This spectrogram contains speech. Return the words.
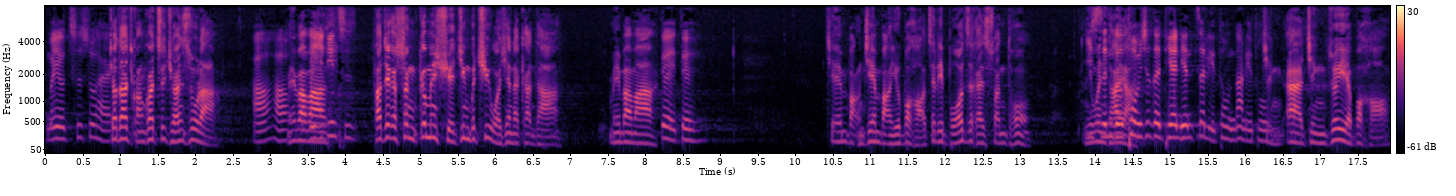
没有吃素还。叫他赶快吃全素啦。好好。明白吗？一定吃。他这个肾根本血进不去，我现在看他，明白吗？对对。肩膀肩膀又不好，这里脖子还酸痛，你问他呀。都痛，现在天天这里痛那里痛。颈啊，颈椎也不好，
